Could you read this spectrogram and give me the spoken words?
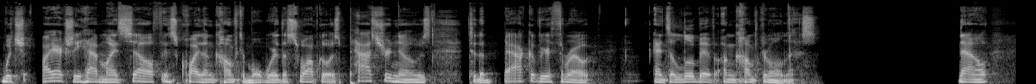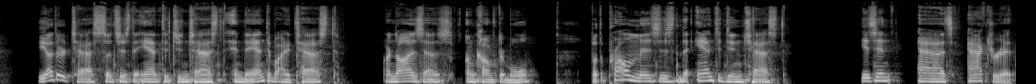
which I actually have myself, is quite uncomfortable, where the swab goes past your nose to the back of your throat, and it's a little bit of uncomfortableness. Now, the other tests, such as the antigen test and the antibody test, are not as, as uncomfortable. But the problem is, is the antigen test isn't as accurate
